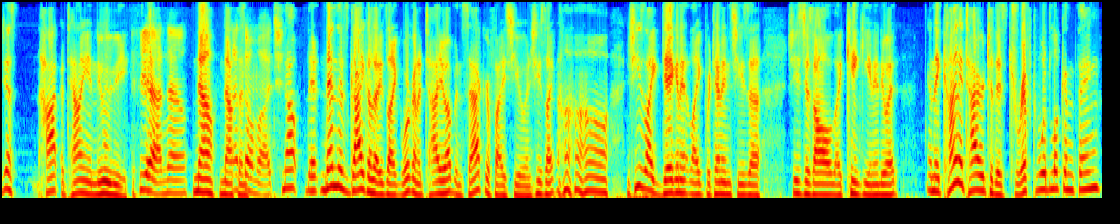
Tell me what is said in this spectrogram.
just hot Italian nudity. Yeah, no. No, nothing. Not so much. No. th- Then this guy comes out. He's like, "We're gonna tie you up and sacrifice you," and she's like, "Oh," and she's like digging it, like pretending she's a, she's just all like kinky and into it. And they kind of tie her to this driftwood looking thing,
